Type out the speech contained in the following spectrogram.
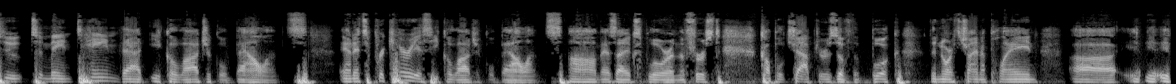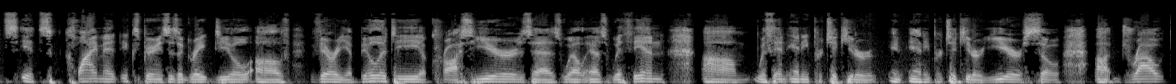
to to maintain that ecological balance, and it's a precarious ecological balance um, as I explore in the first couple chapters of the book, the North China Plain. Uh, uh, its its climate experiences a great deal of variability across years as well as within um, within any particular any particular year. So uh, drought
